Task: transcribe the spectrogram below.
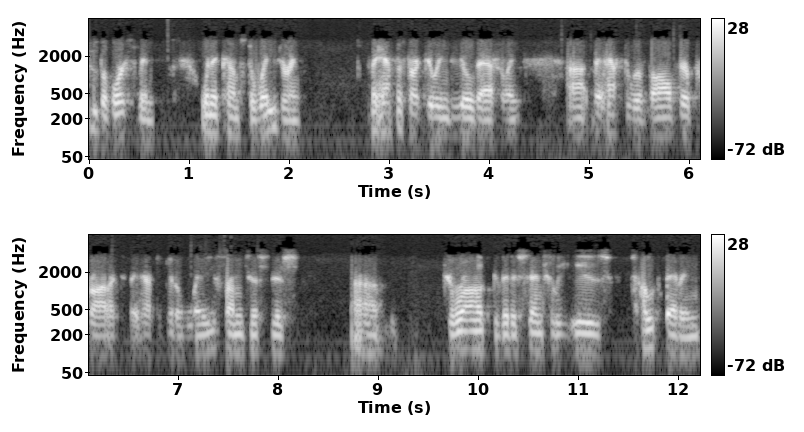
to the horsemen when it comes to wagering. They have to start doing deals, Ashley. Uh, they have to evolve their product. They have to get away from just this uh, drug that essentially is tote betting,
